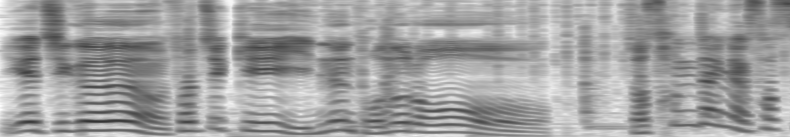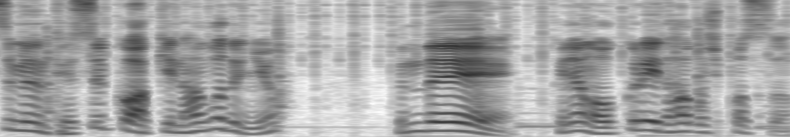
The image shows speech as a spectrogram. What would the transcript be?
이게 지금 솔직히 있는 돈으로 저 성장약 샀으면 됐을 것 같긴 하거든요. 근데 그냥 업그레이드 하고 싶었어.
